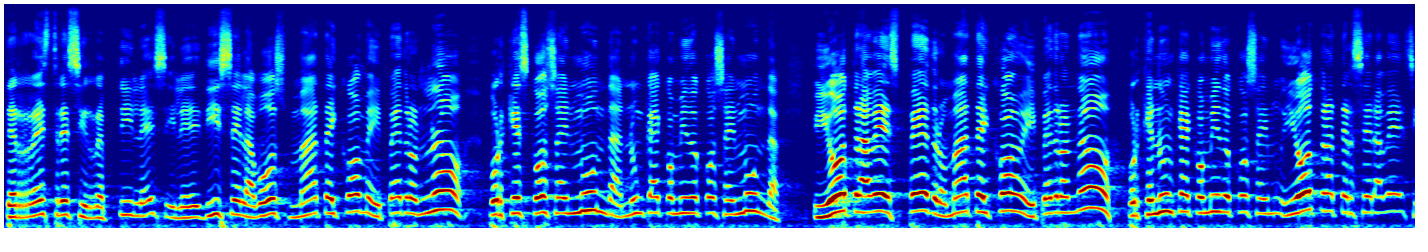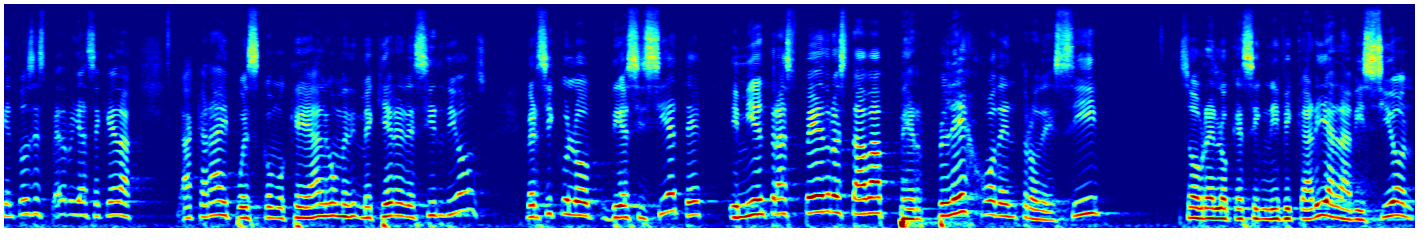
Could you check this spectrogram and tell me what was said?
terrestres y reptiles y le dice la voz, mata y come. Y Pedro, no, porque es cosa inmunda, nunca he comido cosa inmunda. Y otra vez, Pedro, mata y come. Y Pedro, no, porque nunca he comido cosa. Y otra tercera vez. Y entonces Pedro ya se queda, ah, caray, pues como que algo me, me quiere decir Dios. Versículo 17, y mientras Pedro estaba perplejo dentro de sí sobre lo que significaría la visión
